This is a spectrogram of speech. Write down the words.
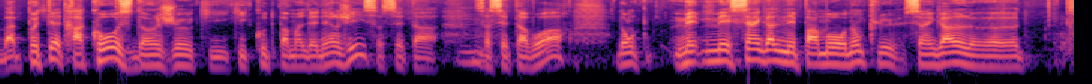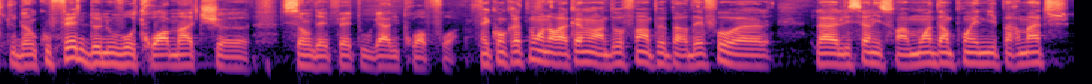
bah, peut-être à cause d'un jeu qui, qui coûte pas mal d'énergie, ça c'est à, ça c'est à voir. Donc, mais, mais Saint-Gall n'est pas mort non plus. Saint-Gall, euh, tout d'un coup, fait de nouveau trois matchs euh, sans défaite ou gagne trois fois. Mais concrètement, on aura quand même un dauphin un peu par défaut. Euh, là, Lucerne, ils sont à moins d'un point et demi par match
